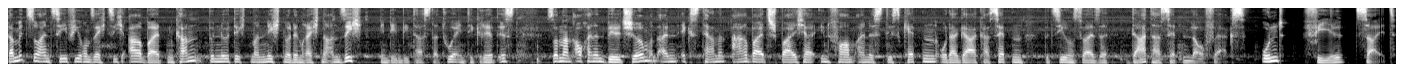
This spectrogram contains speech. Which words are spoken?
Damit so ein C64 arbeiten kann, benötigt man nicht nur den Rechner an sich, in dem die Tastatur integriert ist, sondern auch einen Bildschirm und einen externen Arbeitsspeicher in Form eines Disketten- oder gar Kassetten- bzw. Datasettenlaufwerks. Und viel Zeit.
